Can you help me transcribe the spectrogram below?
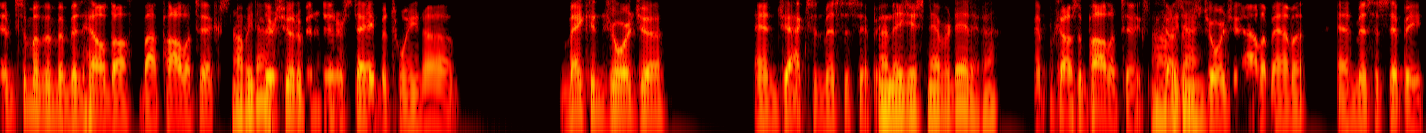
and some of them have been held off by politics. I'll be done. There should have been an interstate between uh, Macon, Georgia, and Jackson, Mississippi, and they just never did it, huh? Because of politics, because be it was Georgia, Alabama, and Mississippi.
